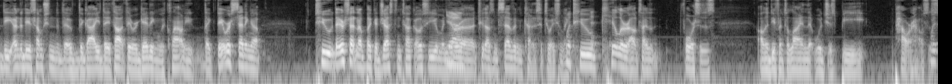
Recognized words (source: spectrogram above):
the under the assumption that the the guy they thought they were getting with Clowney, like they were setting up two. They were setting up like a Justin Tuck, Osi Umenyiora 2007 kind of situation, like With- two killer outside forces on the defensive line that would just be powerhouses. Which,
